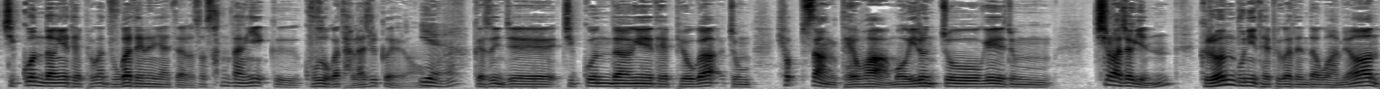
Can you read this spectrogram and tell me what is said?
집권당의 대표가 누가 되느냐에 따라서 상당히 그 구도가 달라질 거예요. 예. 그래서 이제 집권당의 대표가 좀 협상, 대화 뭐 이런 쪽에 좀 친화적인 그런 분이 대표가 된다고 하면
